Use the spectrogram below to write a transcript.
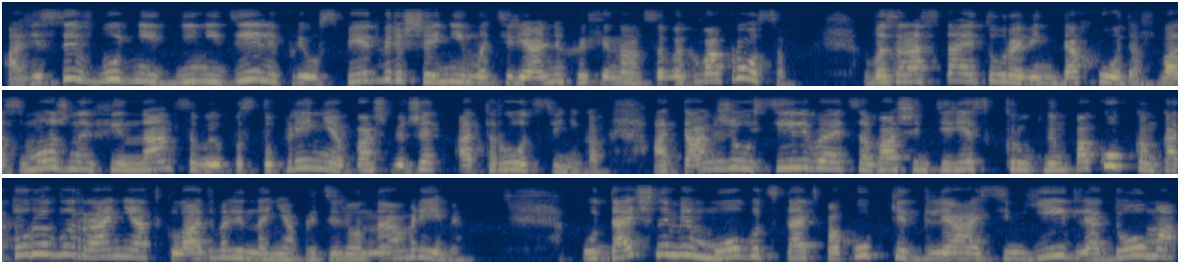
А весы в будние дни недели преуспеют в решении материальных и финансовых вопросов. Возрастает уровень доходов, возможны финансовые поступления в ваш бюджет от родственников, а также усиливается ваш интерес к крупным покупкам, которые вы ранее откладывали на неопределенное время. Удачными могут стать покупки для семьи, для дома,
